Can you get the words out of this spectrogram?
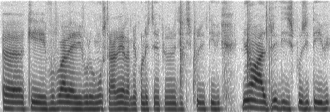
eh, che vabbè vi volevo mostrare la mia collezione più di dispositivi. Ne ho altri di dispositivi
